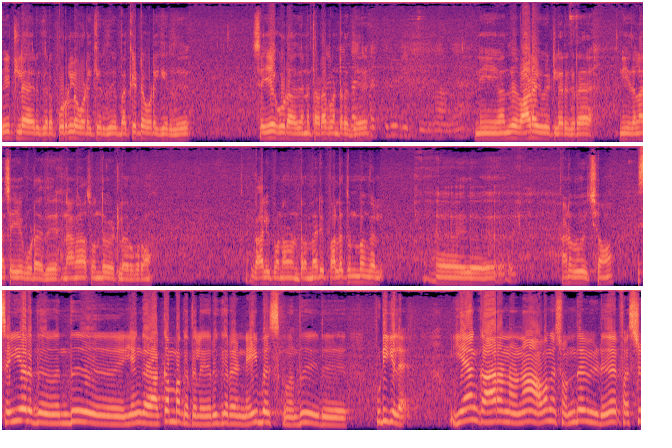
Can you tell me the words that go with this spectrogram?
வீட்டில் இருக்கிற பொருளை உடைக்கிறது பக்கெட்டை உடைக்கிறது செய்யக்கூடாதுன்னு தடை பண்ணுறது நீ வந்து வாடகை வீட்டில் இருக்கிற நீ இதெல்லாம் செய்யக்கூடாது. நாங்களாம் சொந்த வீட்டில் இருக்கிறோம். காலி பண்ணணுன்ற மாதிரி பல துன்பங்கள் அனுபவித்தோம் செய்யறது வந்து எங்கள் அக்கம் பக்கத்தில் இருக்கிற நெய்பர்ஸ்க்கு வந்து இது பிடிக்கல. ஏன் காரணம்னா அவங்க சொந்த வீடு ஃபஸ்ட்டு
